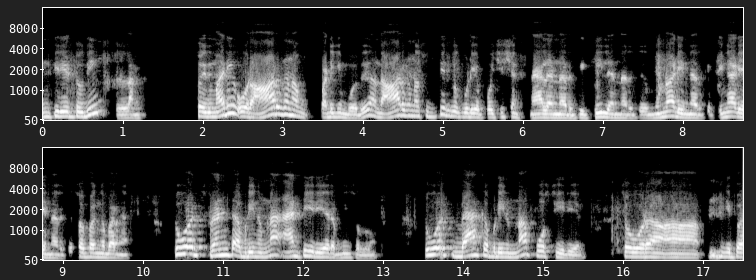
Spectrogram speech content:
inferior to the lungs so இது மாதிரி ஒரு ஆர்கனை படிக்கும்போது அந்த ஆர்கனை சுத்தி இருக்கக்கூடிய பொசிஷன் மேல என்ன இருக்கு கீழே என்ன இருக்கு முன்னாடி என்ன இருக்கு பின்னாடி என்ன இருக்கு. ஸோ இப்போ இங்க பாருங்க. டுவர்ட்ஸ் ஃப்ரண்ட் அப்படின்னம்னா ஆன்டீரியர் அப்படின்னு சொல்லுவோம். டுவர்ட்ஸ் பேக் அப்படின்னம்னா போஸ்டீரியர் ஸோ ஒரு இப்போ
